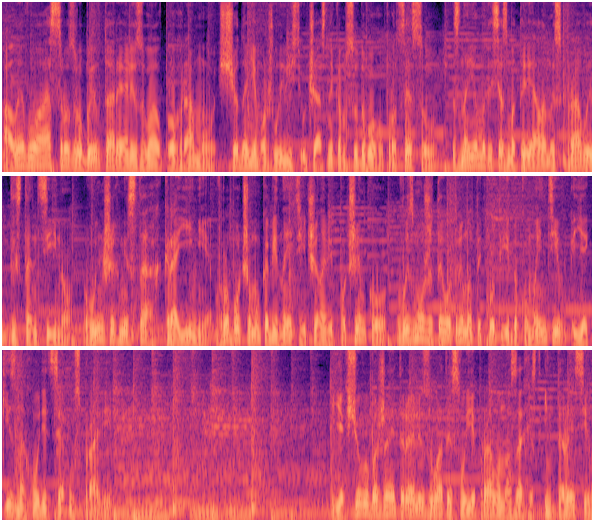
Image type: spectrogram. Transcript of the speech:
Але ВОАС розробив та реалізував програму, що дає можливість учасникам судового процесу знайомитися з матеріалами справи дистанційно в інших містах, країні, в робочому кабінеті чи на відпочинку. Ви зможете отримати копії документів, які знаходяться у справі. Якщо ви бажаєте реалізувати своє право на захист інтересів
